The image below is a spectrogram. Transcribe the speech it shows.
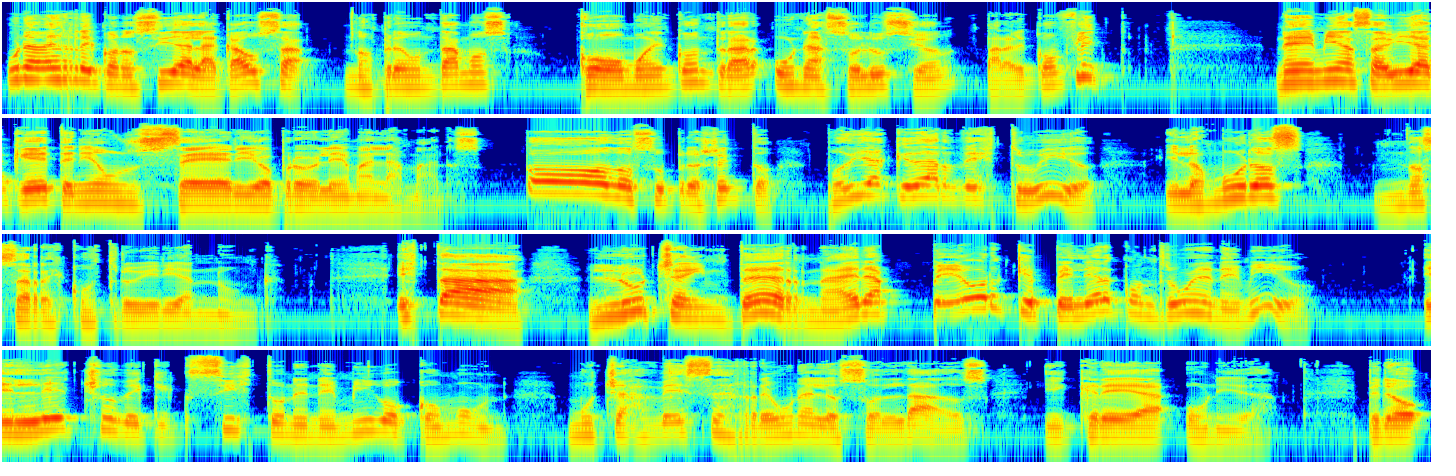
Una vez reconocida la causa, nos preguntamos cómo encontrar una solución para el conflicto. Nehemías sabía que tenía un serio problema en las manos. Todo su proyecto podía quedar destruido y los muros no se reconstruirían nunca. Esta lucha interna era peor que pelear contra un enemigo. El hecho de que exista un enemigo común muchas veces reúne a los soldados y crea unidad. Pero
